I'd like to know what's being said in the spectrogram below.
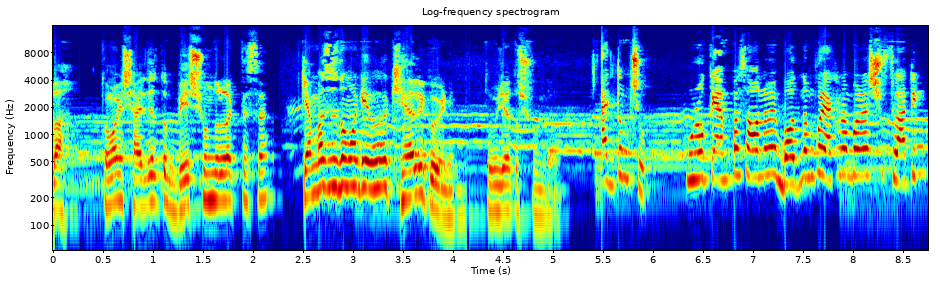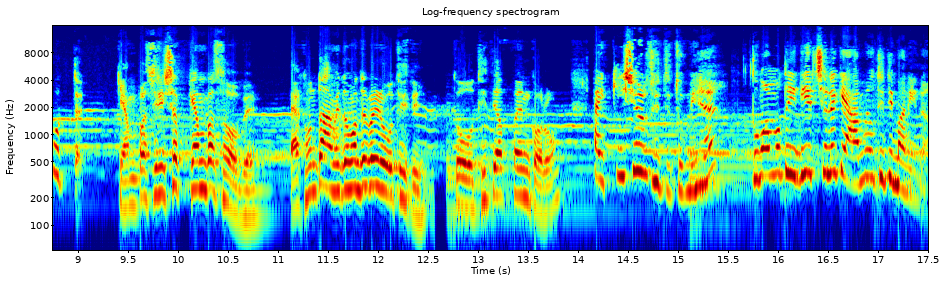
বাহ তোমাকে শাড়িতে তো বেশ সুন্দর লাগতেছে। ক্যাম্পাসে তোমাকে এভাবে খেয়ালই করিনি। তুমি যে এত সুন্দর। একদম চুপ। পুরো ক্যাম্পাস আমার নামে বদনাম করে এখন আবার আসছো ফ্লাটিং করতে। ক্যাম্পাসের হিসাব ক্যাম্পাসে হবে। এখন তো আমি তোমাদের বাড়ির অতিথি। তো অতিথি আপ্যায়ন করো। এই কিসের অতিথি তুমি হ্যাঁ? তোমার মতো ইডিয়ের ছেলেকে আমি অতিথি মানি না।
